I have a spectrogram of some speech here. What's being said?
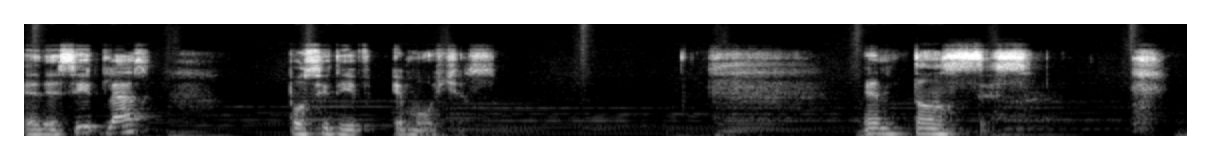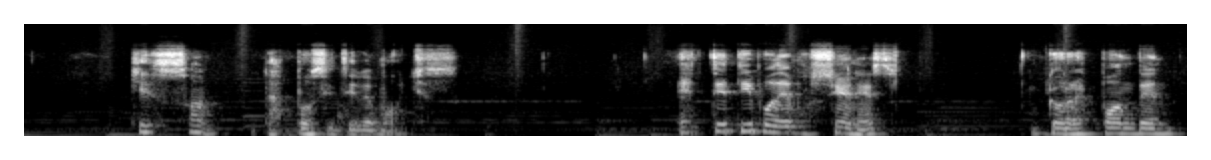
es decir, las Positive Emotions. Entonces, ¿qué son las Positive Emotions? Este tipo de emociones corresponden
